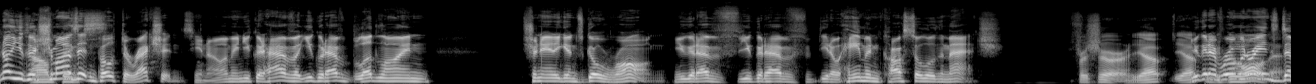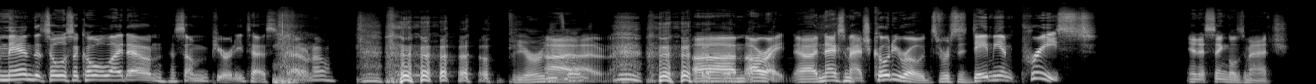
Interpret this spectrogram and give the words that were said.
no, you could schmoz it in both directions. You know, I mean, you could have a, you could have bloodline shenanigans go wrong. You could have you could have you know Heyman cost Solo the match. for sure, yep, yep. you could have Roman Reigns that. demand that Solo Sikoa lie down. Some purity test. I don't know. Purity I test? don't know. um, all right. Uh, next match Cody Rhodes versus Damian Priest in a singles match.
